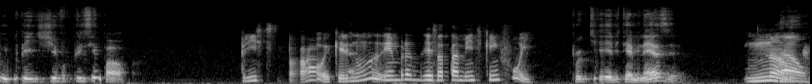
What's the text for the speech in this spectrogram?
impeditivo principal? Principal é que ele não lembra exatamente quem foi. Porque ele tem amnésia? Não.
